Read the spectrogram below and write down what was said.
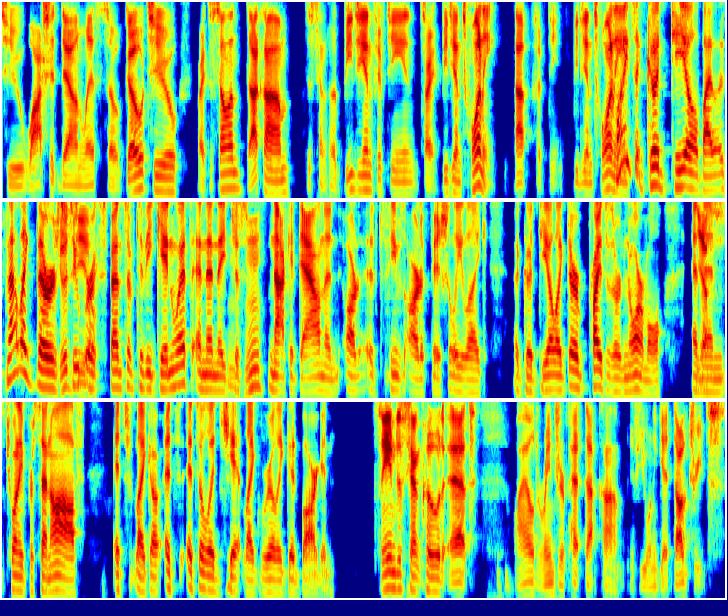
to wash it down with. So go to righteousfelon.com, discount code BGN15, sorry, BGN20, not 15, BGN20. 20 is a good deal, by the way. It's not like they're super deal. expensive to begin with, and then they just Mhm. knock it down, and art- it seems artificially like a good deal. Like their prices are normal, and then twenty percent off. It's like a it's it's a legit like really good bargain. Same discount code at wildrangerpet.com if you want to get dog treats.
